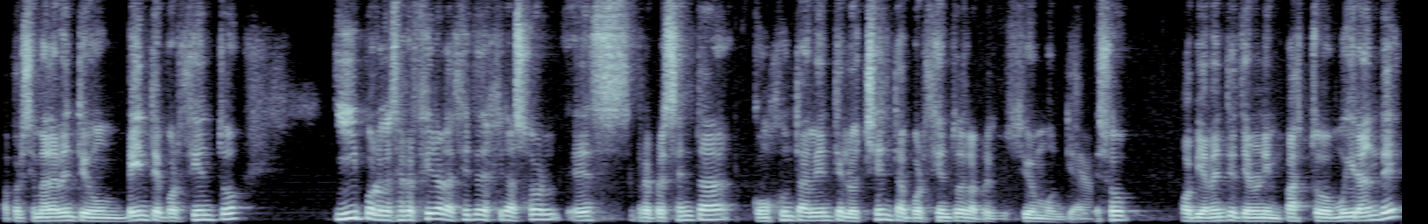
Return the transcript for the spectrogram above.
aproximadamente un 20% y por lo que se refiere al aceite de girasol es, representa conjuntamente el 80% de la producción mundial. Eso obviamente tiene un impacto muy grande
